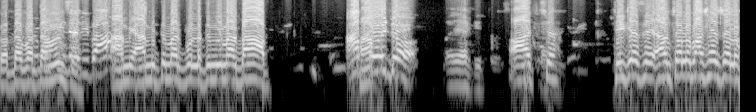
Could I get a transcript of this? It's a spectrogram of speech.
কথাবার্তা হচ্ছে আমি আমি তোমার পোলা তুমি আমার বাপ। তো আচ্ছা ঠিক আছে এখন চলো বাসায় চলো।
